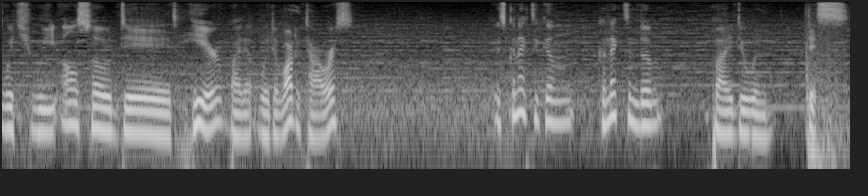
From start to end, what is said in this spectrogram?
which we also did here by the, with the water towers. Is connecting them, connecting them by doing this.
